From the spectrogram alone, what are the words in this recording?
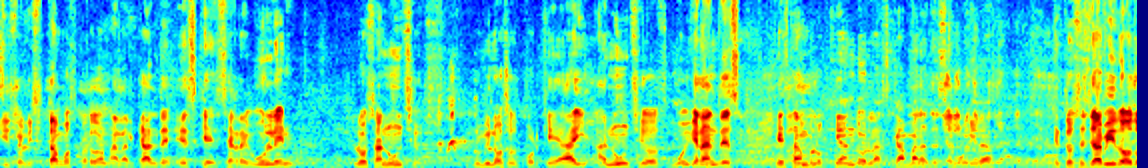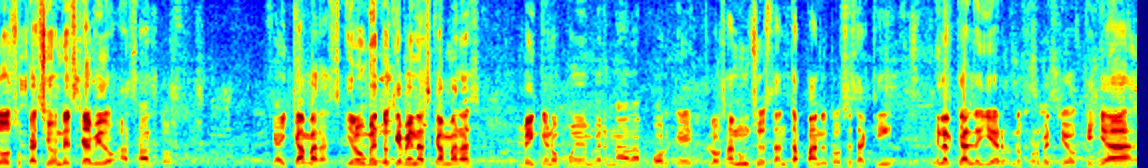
y solicitamos, perdón, al alcalde es que se regulen los anuncios luminosos porque hay anuncios muy grandes que están bloqueando las cámaras de seguridad. Entonces ya ha habido dos ocasiones que ha habido asaltos, que hay cámaras y el momento que ven las cámaras ven que no pueden ver nada porque los anuncios están tapando. Entonces aquí el alcalde ayer nos prometió que ya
